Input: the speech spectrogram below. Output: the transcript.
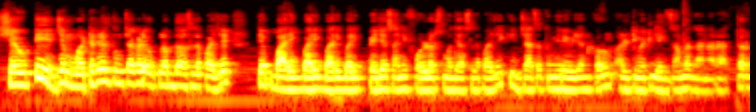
शेवटी जे मटेरियल तुमच्याकडे उपलब्ध असलं पाहिजे ते बारीक बारीक बारीक बारीक पेजेस आणि फोल्डर्समध्ये असलं पाहिजे की ज्याचं तुम्ही रिव्हिजन करून अल्टिमेटली एक्झामला जाणार आहात. तर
